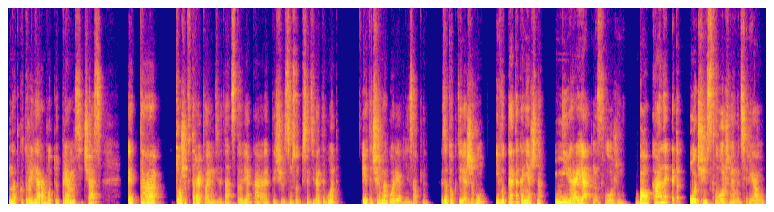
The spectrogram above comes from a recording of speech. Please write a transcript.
над которой я работаю прямо сейчас, это тоже вторая половина XIX века, 1859 год. И это Черногория внезапно. Это то, где я живу. И вот это, конечно, невероятно сложно. Балканы — это очень сложный материал.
